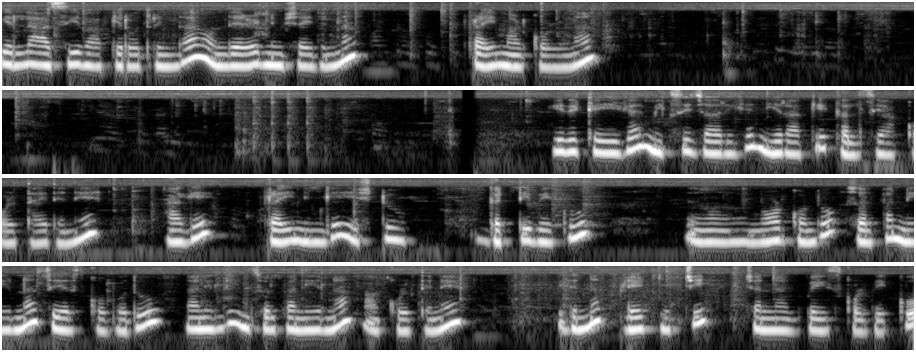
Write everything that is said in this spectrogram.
ಎಲ್ಲ ಹಸಿವು ಹಾಕಿರೋದ್ರಿಂದ ಒಂದೆರಡು ನಿಮಿಷ ಇದನ್ನು ಫ್ರೈ ಮಾಡ್ಕೊಳ್ಳೋಣ. ಇದಕ್ಕೆ ಈಗ ಮಿಕ್ಸಿ ಜಾರಿಗೆ ನೀರು ಹಾಕಿ ಕಲಸಿ ಹಾಕ್ಕೊಳ್ತಾ ಇದ್ದೇನೆ. ಹಾಗೆ ಫ್ರೈ ನಿಮಗೆ ಎಷ್ಟು ಗಟ್ಟಿ ಬೇಕು ನೋಡಿಕೊಂಡು ಸ್ವಲ್ಪ ನೀರನ್ನ ಸೇರಿಸ್ಕೋಬೋದು. ನಾನಿಲ್ಲಿ ಇನ್ನು ಸ್ವಲ್ಪ ನೀರನ್ನ ಹಾಕ್ಕೊಳ್ತೇನೆ ಇದನ್ನು ಪ್ಲೇಟ್ ಮುಚ್ಚಿ ಚೆನ್ನಾಗಿ ಬೇಯಿಸ್ಕೊಳ್ಬೇಕು.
